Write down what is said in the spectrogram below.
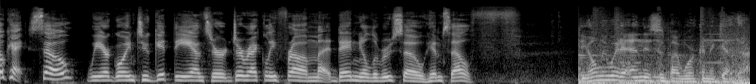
Okay, so we are going to get the answer directly from Daniel LaRusso himself. The only way to end this is by working together.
